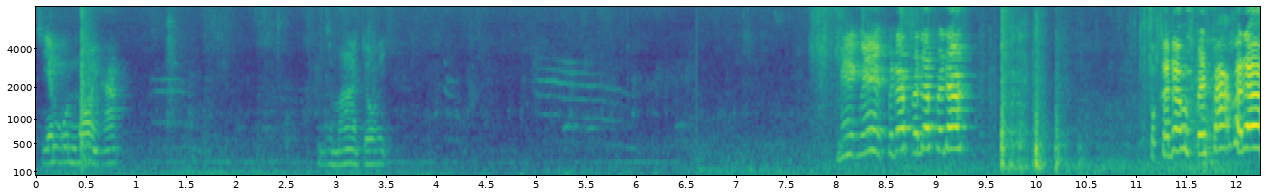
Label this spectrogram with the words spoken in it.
เสียมอุ่นน้อยฮะจะมาจ้อยเมฆเมฆไปเด้อไปเด้อไปเด้อปกระเด้อไปฟ้าเขาเด้อ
